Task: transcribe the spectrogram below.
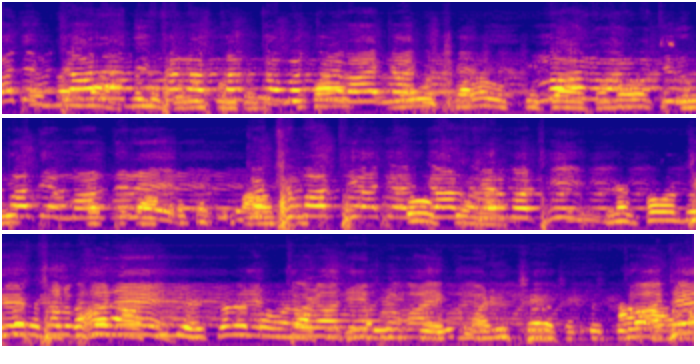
આજે ચારે દિશાના સંતો મંત્ર વાયક આવ્યું છે મારવાડથી કચ્છમાંથી આજે અંજાર શહેરમાંથી જે સલભાને અને ચોરાદે પણ મળ્યું છે. તો આજે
